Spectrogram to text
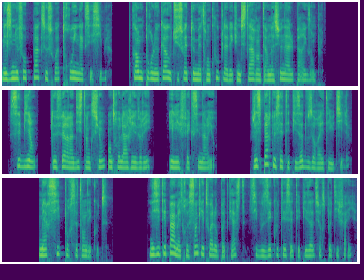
mais il ne faut pas que ce soit trop inaccessible, comme pour le cas où tu souhaites te mettre en couple avec une star internationale, par exemple. C'est bien de faire la distinction entre la rêverie et les fake scénarios. J'espère que cet épisode vous aura été utile. Merci pour ce temps d'écoute. N'hésitez pas à mettre 5 étoiles au podcast si vous écoutez cet épisode sur Spotify.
